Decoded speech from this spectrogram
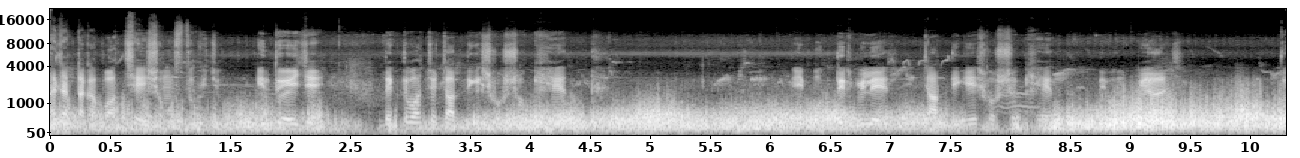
হাজার টাকা পাচ্ছে এই সমস্ত কিছু। কিন্তু এই যে দেখতে পাচ্ছ চারদিকে শস্য ক্ষেত, এই বত্রির বিলের চারদিকে শস্য ক্ষেত এবং পেঁয়াজ। তো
